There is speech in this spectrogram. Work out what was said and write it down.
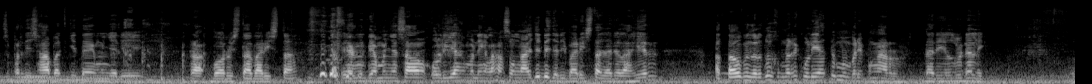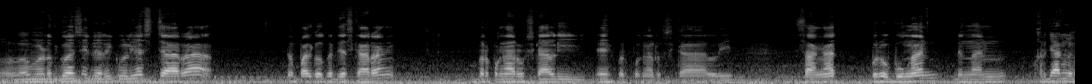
seperti sahabat kita yang menjadi barista barista yang dia menyesal kuliah mending langsung aja dia jadi barista dari lahir atau menurut lu sebenarnya kuliah tuh memberi pengaruh dari lu dalik? Kalau menurut gua sih dari kuliah secara tempat gua kerja sekarang berpengaruh sekali. Eh, berpengaruh sekali. Sangat berhubungan dengan pekerjaan lu?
